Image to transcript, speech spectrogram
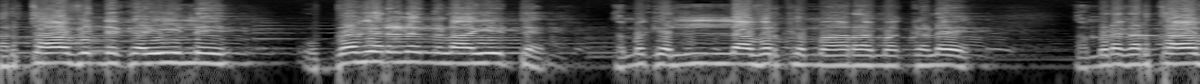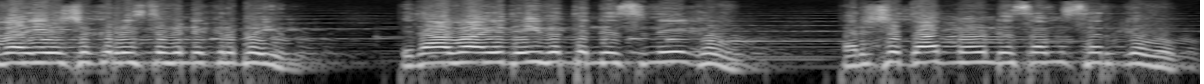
കർത്താവിന്റെ കയ്യിലെ ഉപകരണങ്ങളായിട്ട് നമുക്ക് എല്ലാവർക്കും മാറാം മക്കളെ. നമ്മുടെ കർത്താവായ യേശു ക്രിസ്തുവിന്റെ കൃപയും പിതാവായ ദൈവത്തിന്റെ സ്നേഹവും പരിശുദ്ധാത്മാവിന്റെ സംസർഗവും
